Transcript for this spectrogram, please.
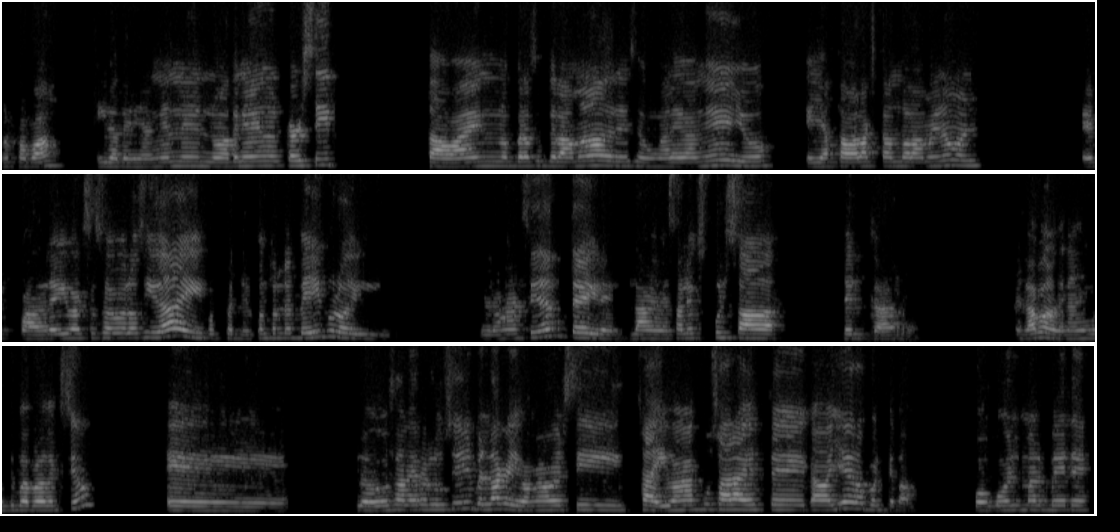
los papás y la tenían en el, no la tenían en el car seat, estaba en los brazos de la madre, según alegan ellos, ella estaba lactando a la menor, el padre iba a exceso de velocidad y pues perdió el control del vehículo y tuvieron un accidente y la bebé salió expulsada del carro. ¿verdad? Porque no tenía ningún tipo de protección. Eh, luego sale a relucir, ¿verdad? Que iban a ver si, o sea, iban a acusar a este caballero porque tampoco el marbete,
